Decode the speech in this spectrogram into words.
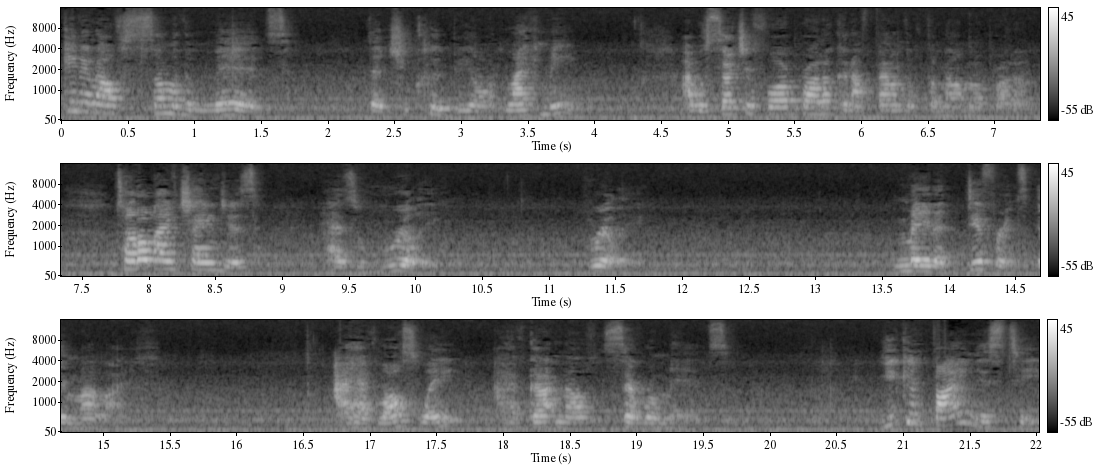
getting off some of the meds that you could be on, like me. I was searching for a product and I found a phenomenal product. Total Life Changes has really, really made a difference in my life. I have lost weight. I have gotten off several meds. You can find this tea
